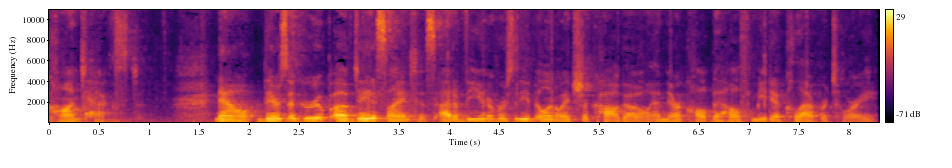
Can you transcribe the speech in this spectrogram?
context. Now, there's a group of data scientists out of the University of Illinois Chicago, and they're called the Health Media Collaboratory.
